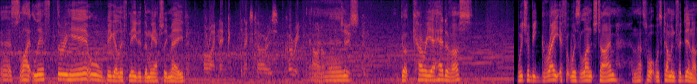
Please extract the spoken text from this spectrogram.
A slight lift through here. Oh, bigger lift needed than we actually made. All right, Nick. The next car is Curry. Car number And two. got Curry ahead of us, which would be great if it was lunchtime, and that's what was coming for dinner.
